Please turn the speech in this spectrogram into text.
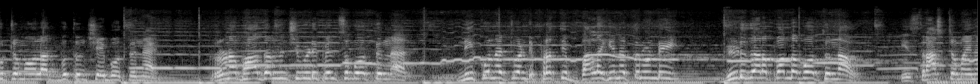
కుటుంబంలో అద్భుతం చేయబోతున్నాడు. రుణ బాధల నుంచి విడిపించబోతున్నారు నీకున్నటువంటి ప్రతి బలహీనత నుండి విడుదల పొందబోతున్నావు. ఈ శ్రాష్టమైన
